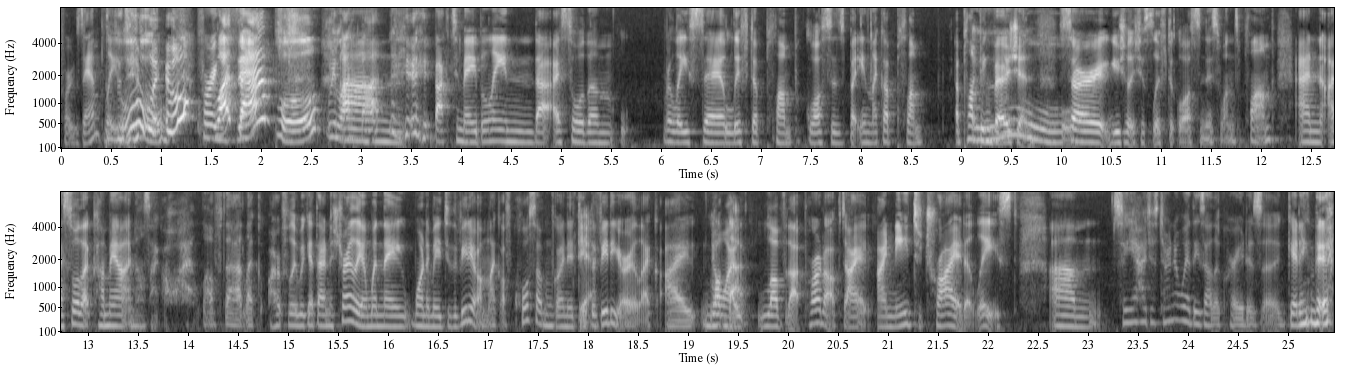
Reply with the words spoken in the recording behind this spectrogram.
for example, ooh, for example, We like um, that. back to Maybelline that I saw them release their lifter plump glosses, but in like a plump a plumping version. So usually it's just a gloss and this one's plump. And I saw that come out and I was like, oh, I love that. Like hopefully we get that in Australia. And when they wanted me to do the video, I'm like, of course I'm going to do Yeah. the video. Like I know I love that product. I, I need to try it at least. Um, so yeah, I just don't know where these other creators are getting their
